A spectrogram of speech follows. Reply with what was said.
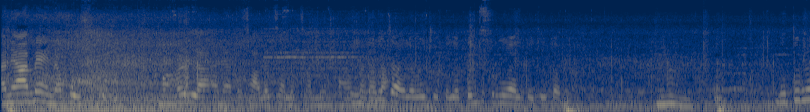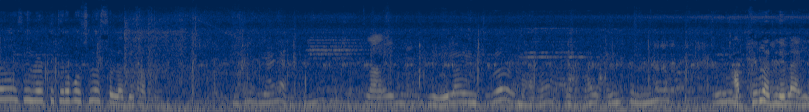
आणि आम्ही आहे ना पोचलो महडला आणि आता चालत चालत चाललं पहाड चढायला जायला पाहिजे होतं. यातून तिकडून यायला पाहिजे होतं. उतरला नसेल असतो लगेच आपण लाईन हे लाईन तुला बाबा बाबा लाईन पूर्ण अख्खी आहे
